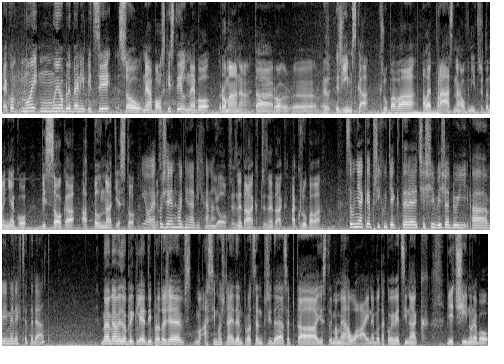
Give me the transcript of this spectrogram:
Jako můj, můj oblíbený pici jsou neapolský styl nebo romána, ta ro, uh, římská. Křupavá, ale prázdná uvnitř, to není jako vysoká a plná těsto. Jo, jakože jen hodně nadýchaná. Jo, přesně tak, přesně tak. A krupavá. Jsou nějaké příchutě, které Češi vyžadují a vy jim je nechcete dát? Máme dobrý klienty, protože asi možná jeden procent přijde a se ptá, jestli máme Hawaii nebo takové věci, jinak většinu nebo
